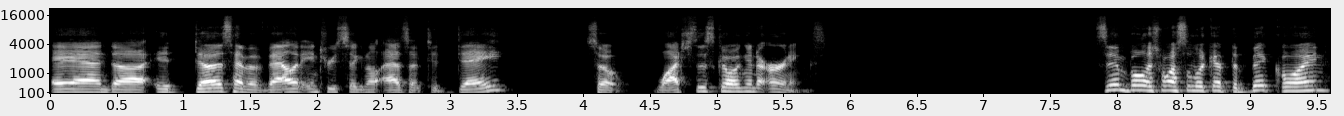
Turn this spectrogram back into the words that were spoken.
and uh, it does have a valid entry signal as of today. So watch this going into earnings. Zim Bullish wants to look at the Bitcoin.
